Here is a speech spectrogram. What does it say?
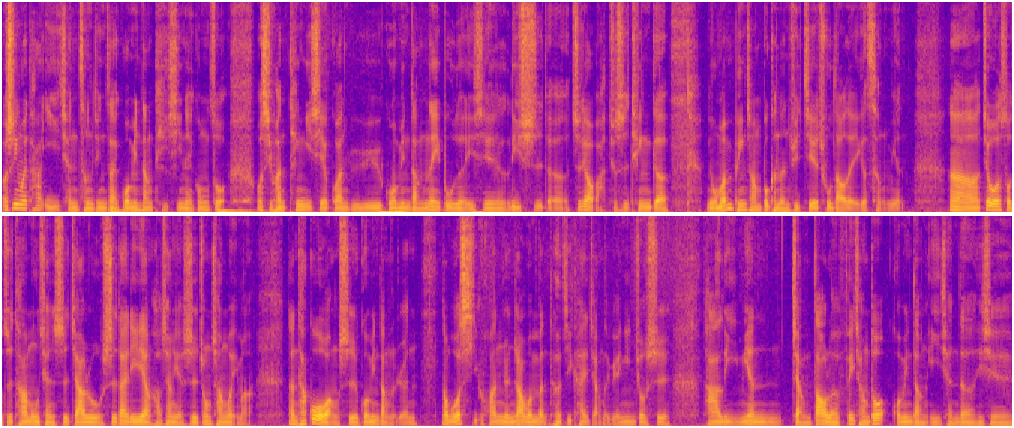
而是因为他以前曾经在国民党体系内工作。我喜欢听一些关于国民党内部的一些历史的资料吧，就是听一个我们平常不可能去接触到的一个层面。那就我所知，他目前是加入时代力量，好像也是中常委嘛。但他过往是国民党的人。那我喜欢人渣文本特辑开讲的原因，就是它里面讲到了非常多国民党以前的一些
